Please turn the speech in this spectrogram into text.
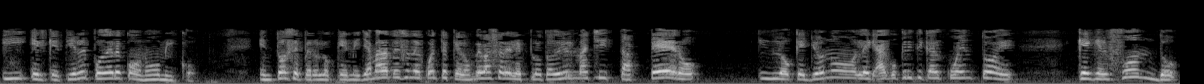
y el que tiene el poder económico. Entonces, pero lo que me llama la atención del cuento es que el hombre va a ser el explotador y el machista, pero lo que yo no le hago crítica al cuento es que en el fondo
